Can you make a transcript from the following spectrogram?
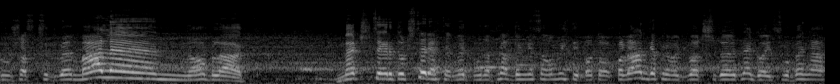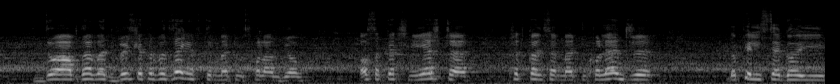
Rusza skrzydłem Malen! Oblak. Mecz 4 do 4, ten mecz był naprawdę niesamowity, bo to Holandia prowadziła 3 do 1 i Słowenia zdołała nawet wyjść na prowadzenie w tym meczu z Holandią. Ostatecznie jeszcze przed końcem meczu Holendrzy dopięli z tego i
